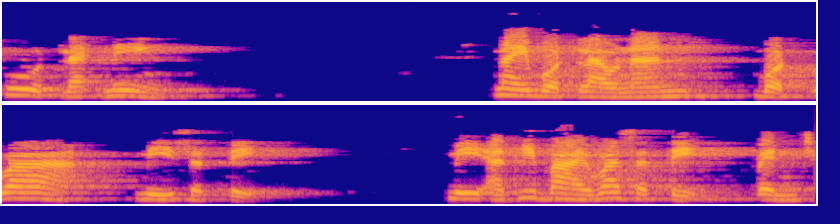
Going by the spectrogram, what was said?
พูด และนิ่งในบทเหล่านั้น บทว่ามีสติ มีอธิบายว่าสติเป็นไฉ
